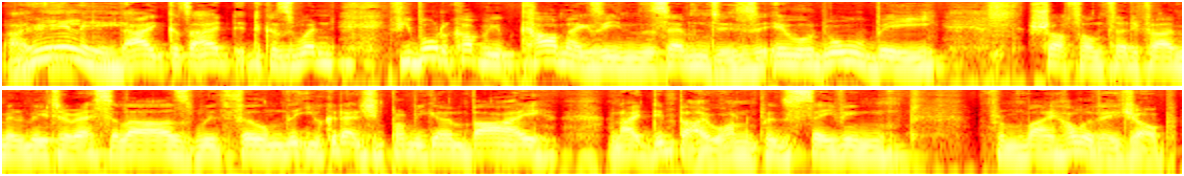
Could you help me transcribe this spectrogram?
I Really? Because I because when if you bought a copy of Car Magazine in the seventies, it would all be shot on thirty five millimeter SLRs with film that you could actually probably go and buy. And I did buy one with saving from my holiday job,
